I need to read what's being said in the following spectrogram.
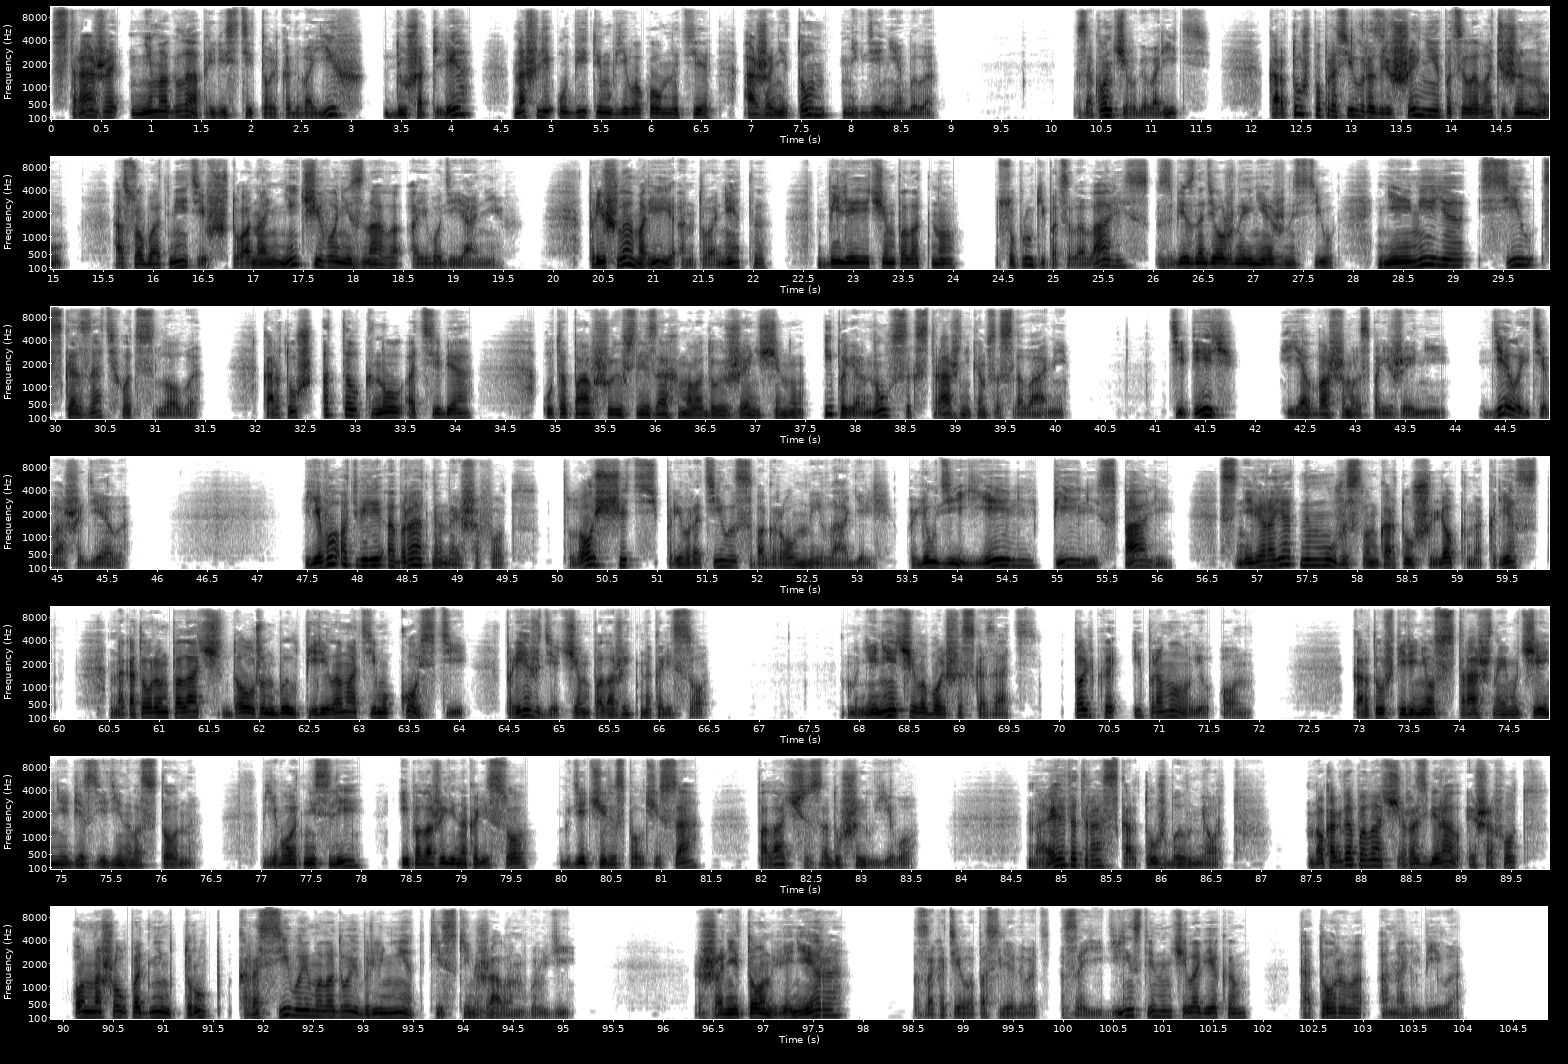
Стража не могла привести только двоих, Дюшатле нашли убитым в его комнате, а Жанитон нигде не было. Закончив говорить, Картуш попросил разрешения поцеловать жену, особо отметив, что она ничего не знала о его деяниях. Пришла Мария Антуанетта, белее, чем полотно. Супруги поцеловались с безнадежной нежностью, не имея сил сказать хоть слово. Картуш оттолкнул от себя утопавшую в слезах молодую женщину и повернулся к стражникам со словами. «Теперь я в вашем распоряжении. Делайте ваше дело». Его отвели обратно на эшафот. Площадь превратилась в огромный лагерь. Люди ели, пили, спали. С невероятным мужеством Картуш лег на крест, на котором палач должен был переломать ему кости, прежде чем положить на колесо. Мне нечего больше сказать, только и промолвил он. Картуш перенес страшное мучение без единого стона. Его отнесли и положили на колесо, где через полчаса палач задушил его. На этот раз Картуш был мертв. Но когда палач разбирал эшафот, он нашел под ним труп красивой молодой брюнетки с кинжалом в груди. Жанитон Венера захотела последовать за единственным человеком, которого она любила.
